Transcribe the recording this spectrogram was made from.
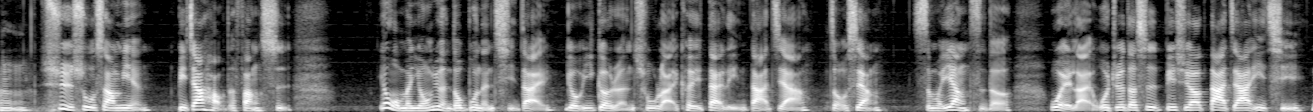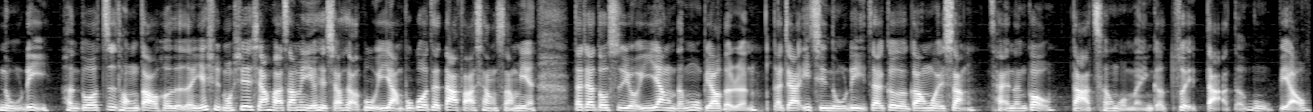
嗯叙述上面比较好的方式。因为我们永远都不能期待有一个人出来可以带领大家走向什么样子的未来。我觉得是必须要大家一起努力，很多志同道合的人，也许某些想法上面有些小小不一样，不过在大方向上面，大家都是有一样的目标的人，大家一起努力，在各个岗位上才能够达成我们一个最大的目标。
